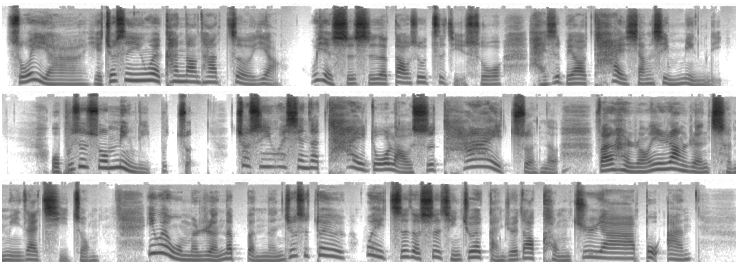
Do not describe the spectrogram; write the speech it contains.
所以啊，也就是因为看到他这样，我也时时的告诉自己说，还是不要太相信命理。我不是说命理不准。就是因为现在太多老师太准了，反而很容易让人沉迷在其中。因为我们人的本能就是对未知的事情就会感觉到恐惧啊、不安。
